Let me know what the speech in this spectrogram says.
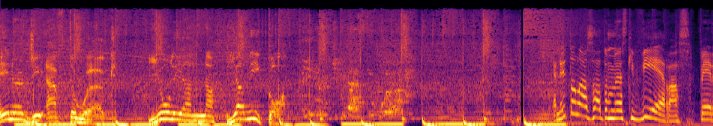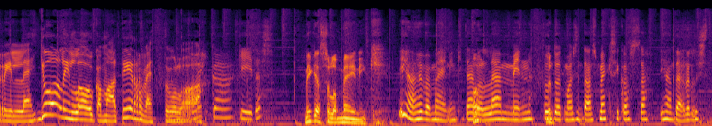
Energy After Work. Julianna ja Niko. Ja nyt ollaan saatu myöskin vieras perille. Joalin Loukamaa, tervetuloa. Moikka, kiitos. Mikä sulla on meininki? Ihan hyvä meininki. Täällä Oh. on lämmin. Tuntuu, että mä olisin taas Meksikossa. Ihan täydellistä.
